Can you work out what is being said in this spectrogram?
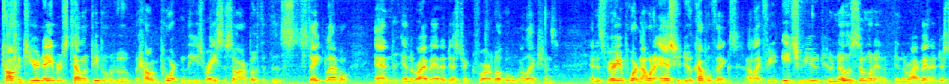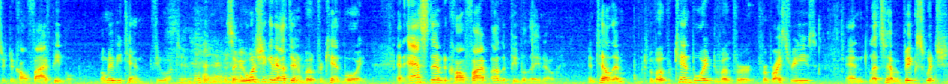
talking to your neighbors, telling people who how important these races are, both at the state level and in the Rivanna district for our local elections. And it's very important. I want to ask you to do a couple things. I'd like for you, each of you who knows someone in, in the Rivanna district to call five people, well, maybe 10 if you want to. so we want you to get out there and vote for Ken Boyd. And ask them to call five other people they know and tell them to vote for Ken Boyd, to vote for, for Bryce Reeves, and let's have a big switch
